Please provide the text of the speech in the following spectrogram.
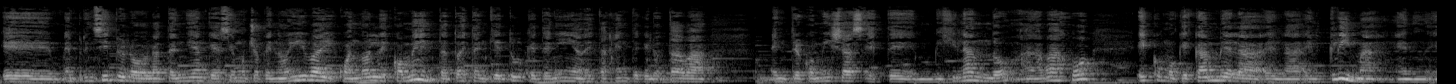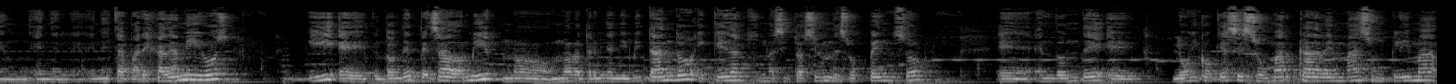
Eh, en principio lo, atendían que hacía mucho que no iba y cuando él les comenta toda esta inquietud que tenía de esta gente que lo estaba, entre comillas, este, vigilando abajo, es como que cambia el clima en, en esta pareja de amigos y eh, donde pensaba dormir no, no, lo terminan invitando y queda una situación de suspenso eh, en donde eh, lo único que hace es sumar cada vez más un clima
